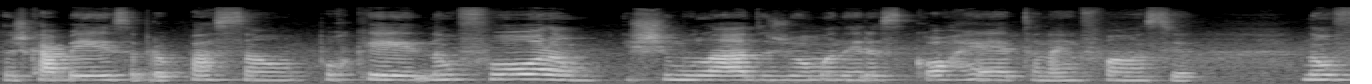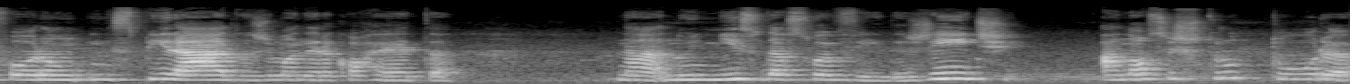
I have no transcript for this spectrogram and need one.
dor de cabeça, preocupação, porque não foram estimulados de uma maneira correta na infância, não foram inspirados de maneira correta na, no início da sua vida. Gente, a nossa estrutura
